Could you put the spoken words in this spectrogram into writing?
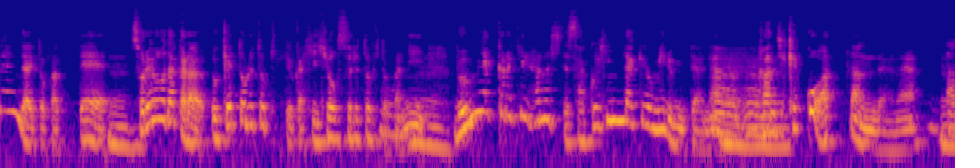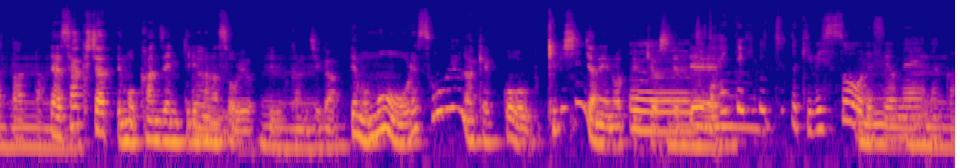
年代とかってうん。それをだから受け取る時っていうか批評する時とかに文脈から切り離して作品だけを見るみたいなうん感じ結構あったんだよね。あったあった。だから作者ってもう完全に切り離そうよっていう感じが。うんでももう俺そういうのは結構厳しいんじゃねえのっていう気がしてうん。時て代的にちょっと厳しそうですよね、うん。なんか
